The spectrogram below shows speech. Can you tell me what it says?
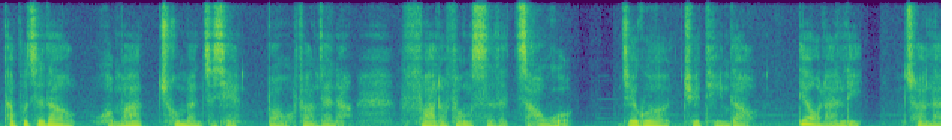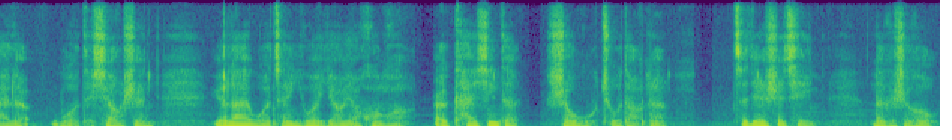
她不知道我妈出门之前把我放在哪，发了疯似的找我。结果却听到吊篮里传来了我的笑声。原来我正因为摇摇晃晃而开心的手舞足蹈呢。这件事情那个时候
